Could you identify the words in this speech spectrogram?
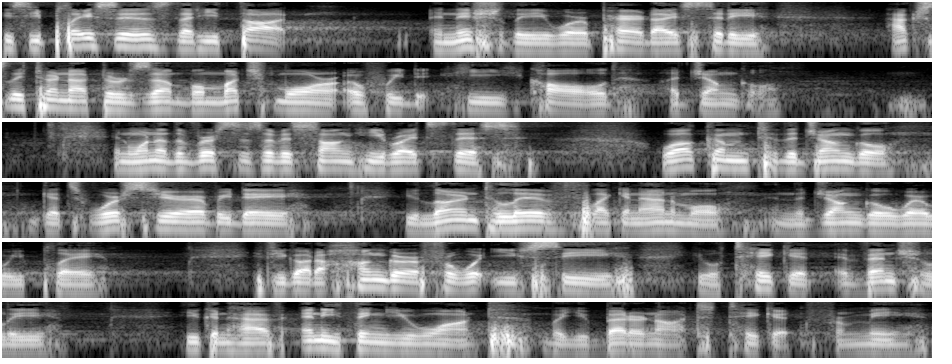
You see, places that he thought initially were a paradise city actually turned out to resemble much more of what he called a jungle. In one of the verses of his song, he writes this Welcome to the jungle. It gets worse here every day. You learn to live like an animal in the jungle where we play. If you got a hunger for what you see, you will take it eventually. You can have anything you want, but you better not take it from me.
